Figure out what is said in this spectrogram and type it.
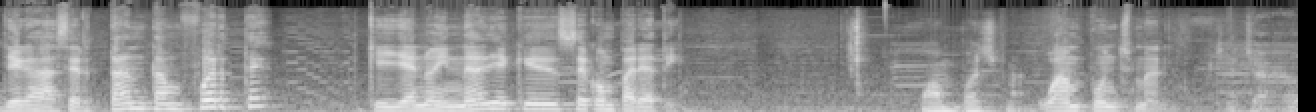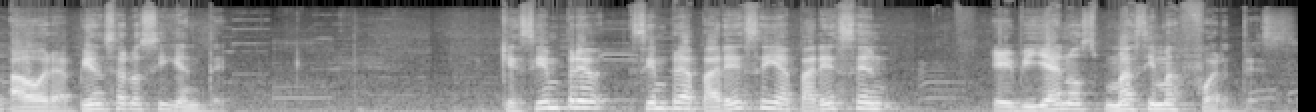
llegas a ser tan tan fuerte que ya no hay nadie que se compare a ti. One Punch Man. One Punch Man. Ya. Ahora, piensa lo siguiente. Que siempre, siempre aparece y aparecen eh, villanos más y más fuertes.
